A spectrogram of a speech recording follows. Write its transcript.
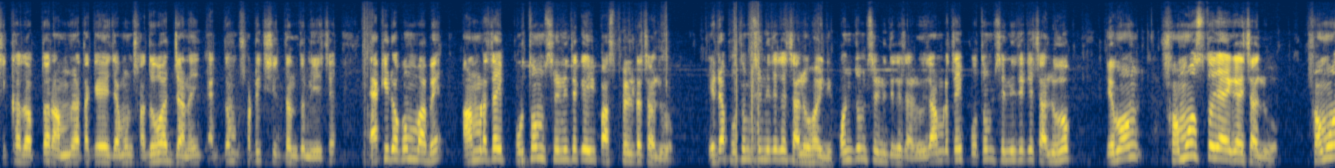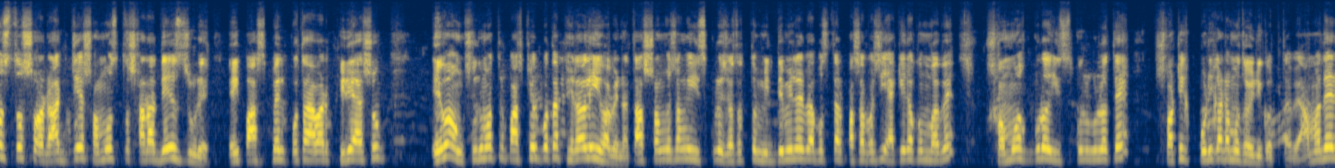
শিক্ষা দপ্তর, আমরা তাকে যেমন সাধুবাদ জানাই, একদম সঠিক সিদ্ধান্ত নিয়েছে। একই রকম ভাবে আমরা চাই প্রথম শ্রেণি থেকে এই পাস ফেলটা চালু হোক। এটা প্রথম শ্রেণি থেকে চালু হয়নি, পঞ্চম শ্রেণি থেকে চালু হয়েছে। আমরা চাই প্রথম শ্রেণি থেকে চালু হোক এবং সমস্ত জায়গায় চালু হোক। সমস্ত রাজ্যে, সমস্ত সারা দেশ জুড়ে এই পাস ফেল প্রথা আবার ফিরে আসুক এবং শুধুমাত্র পাস ফেল প্রথা ফেরালেই হবে না, তার সঙ্গে সঙ্গে স্কুলে যথার্থ মিড ডে মিলের ব্যবস্থার পাশাপাশি একই রকমভাবে সমগ্র স্কুলগুলোতে সঠিক পরিকাঠামো তৈরি করতে হবে। আমাদের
